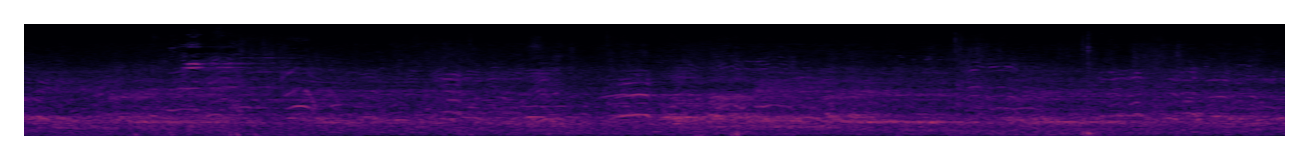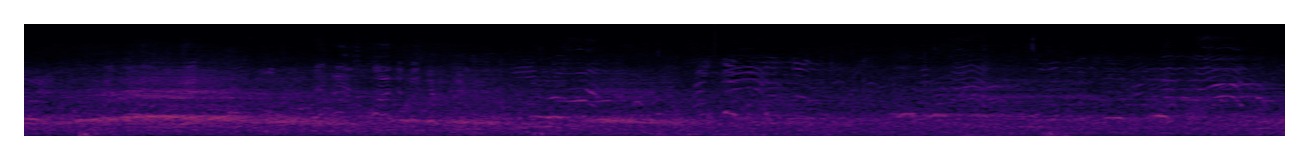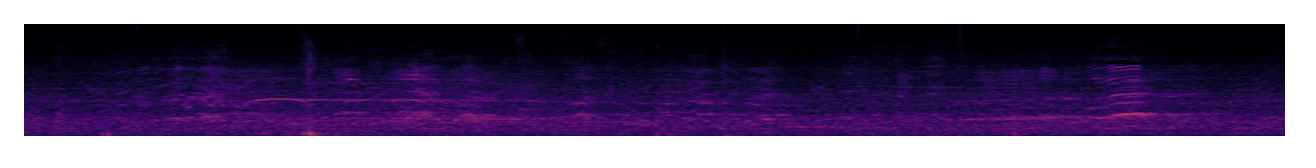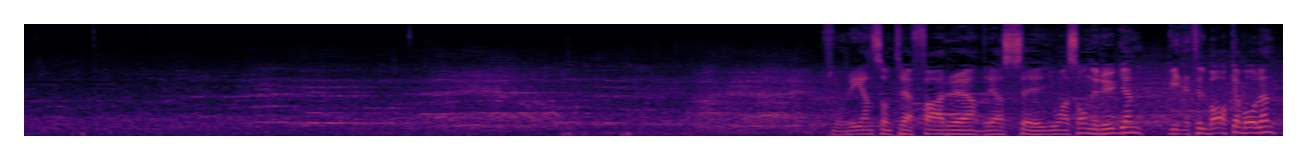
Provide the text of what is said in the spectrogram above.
Florén som träffar eh, Andreas eh, Johansson i ryggen, vinner tillbaka bollen.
